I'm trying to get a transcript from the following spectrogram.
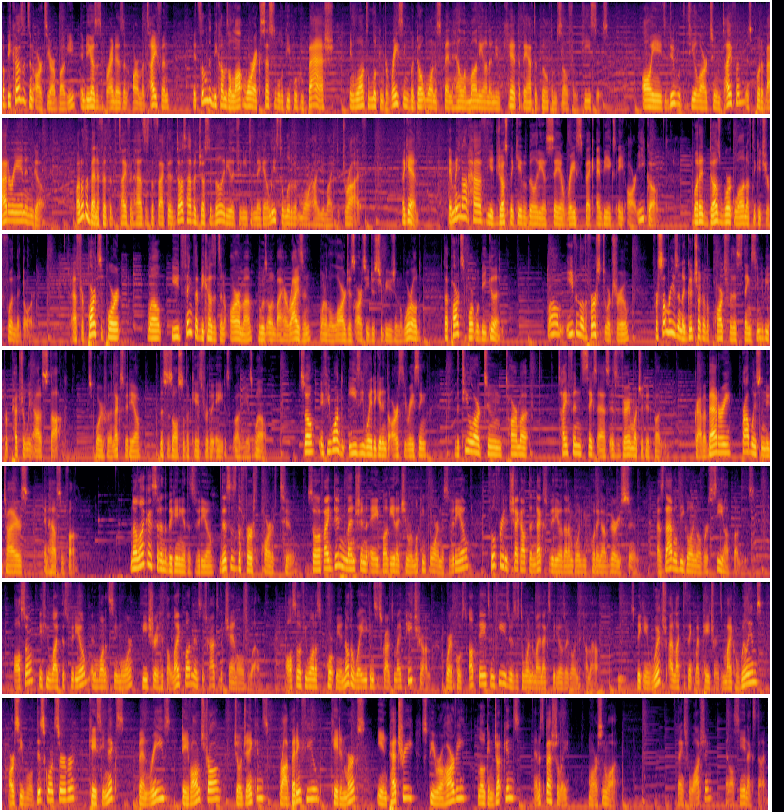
but because it's an RTR buggy, and because it's branded as an Arrma Typhon, it suddenly becomes a lot more accessible to people who bash and want to look into racing but don't want to spend hella money on a new kit that they have to build themselves from pieces. All you need to do with the TLR Tune Typhon is put a battery in and go. Another benefit that the Typhon has is the fact that it does have adjustability that you need to make it at least a little bit more how you like to drive. Again, it may not have the adjustment capability of say a race spec MBX8R Eco, but it does work well enough to get your foot in the door. As for part support, well, you'd think that because it's an Arrma, who is owned by Horizon, one of the largest RC distributors in the world, that part support would be good. Well, even though the first two are true, for some reason a good chunk of the parts for this thing seem to be perpetually out of stock. Spoiler for the next video, this is also the case for the 8 buggy as well. So, if you want an easy way to get into RC racing, the TLR Tuned Arrma Typhon 6S is very much a good buggy. Grab a battery, probably some new tires, and have some fun. Now like I said in the beginning of this video, this is the first part of two. So if I didn't mention a buggy that you were looking for in this video, Feel free to check out the next video that I'm going to be putting out very soon, as that will be going over C-Hub buggies. Also, if you liked this video and wanted to see more, be sure to hit the like button and subscribe to the channel as well. Also, if you want to support me another way, you can subscribe to my Patreon, where I post updates and teasers as to when my next videos are going to come out. Speaking of which, I'd like to thank my patrons Michael Williams, RC World Discord server, Casey Nix, Ben Reeves, Dave Armstrong, Joe Jenkins, Rob Bettingfield, Caden Merks, Ian Petrie, Spiro Harvey, Logan Judkins, and especially Morrison Watt. Thanks for watching, and I'll see you next time.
